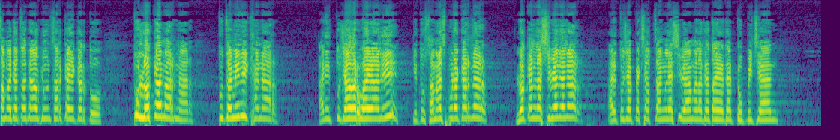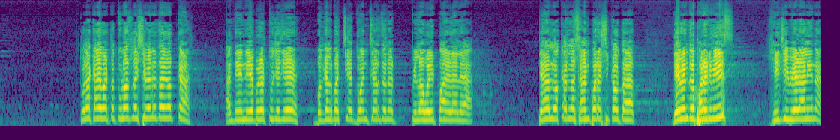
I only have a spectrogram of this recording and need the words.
समाजाचं नाव घेऊन सारखं हे करतो? तू लोक मारणार तू जमिनी खाणार आणि तुझ्यावर वय आली की तू समाज पुढे करणार लोकांना शिव्या देणार. अरे तुझ्यापेक्षा चांगल्या शिव्या आम्हाला देता येतात टोपीच्या. तुला काय वाटतं तुलाच लय शिव्या देता येतात का? आणि ते नेबळत तुझे जे बगल बच्चे दोन चार जण पिलावळी पाळलेल्या त्या लोकांना शहाणपणा शिकवतात. देवेंद्र फडणवीस ही जी वेळ आली ना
